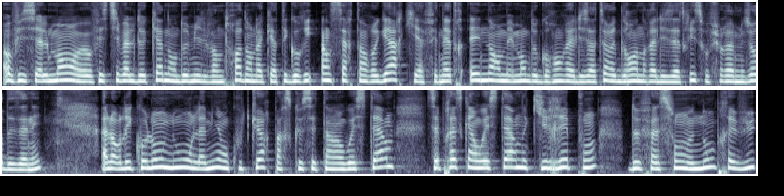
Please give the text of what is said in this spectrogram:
officiellement euh, au Festival de Cannes en 2023 dans la catégorie Un certain regard qui a fait naître énormément de grands réalisateurs et de grandes réalisatrices au fur et à mesure des années. Alors Les Colons, nous, on l'a mis en coup de cœur parce que c'est un western. C'est presque un western qui répond de façon non prévue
